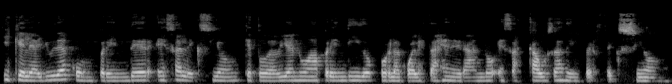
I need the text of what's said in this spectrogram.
y que le ayude a comprender esa lección que todavía no ha aprendido por la cual está generando esas causas de imperfección.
